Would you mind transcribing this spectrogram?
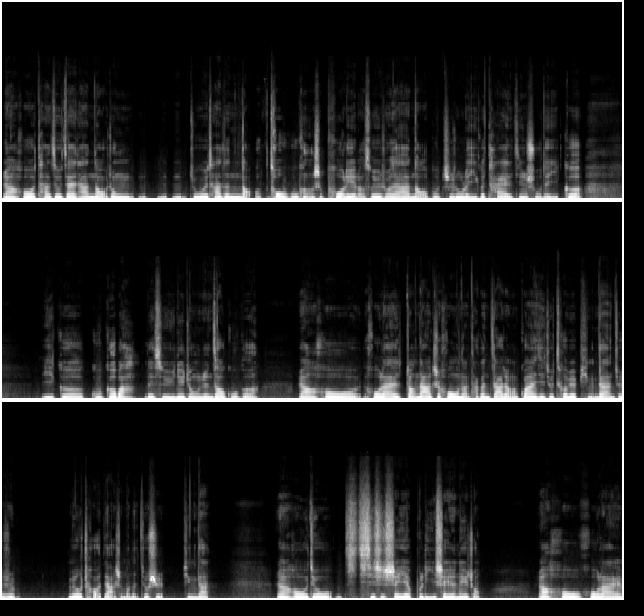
然后他就在他脑中，嗯，就他的脑头骨可能是破裂了，所以说他脑部植入了一个钛金属的一个一个骨骼吧，类似于那种人造骨骼。然后后来长大之后呢，他跟家长的关系就特别平淡，就是没有吵架什么的，就是平淡。然后就其实谁也不理谁的那种。然后后来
